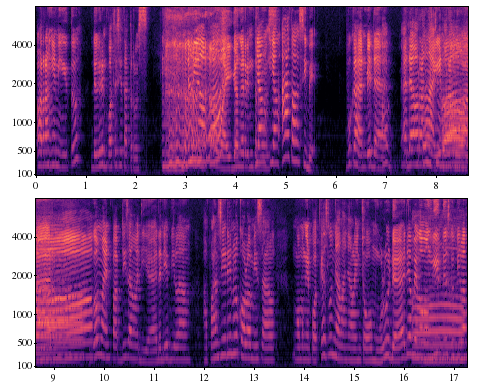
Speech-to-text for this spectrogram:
orang ini itu dengerin podcast kita terus. Demi apa? Oh my God. dengerin terus. yang yang A atau si B bukan beda. Ada orang lain orang banget. luar. Gue main PUBG sama dia dan dia bilang apaan sih Rin? Lu kalau misal ngomongin podcast lu nyala nyalain cowok mulu dah. Dia sampai ngomong gitu terus gue bilang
